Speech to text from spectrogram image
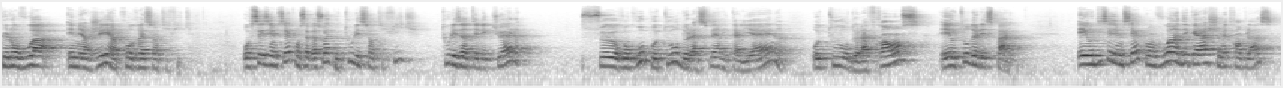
que l'on voit émerger un progrès scientifique. Au XVIe siècle, on s'aperçoit que tous les scientifiques, tous les intellectuels se regroupent autour de la sphère italienne, autour de la France et autour de l'Espagne. Et au XVIIe siècle, on voit un décalage se mettre en place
